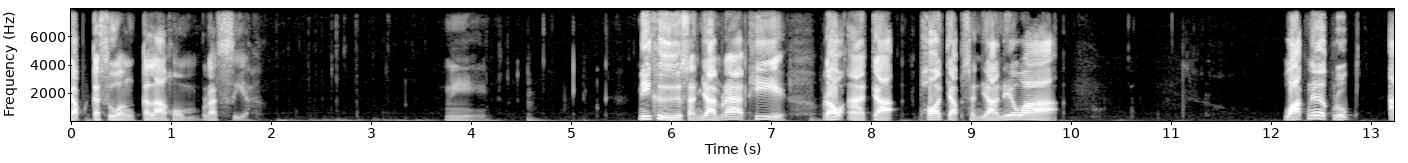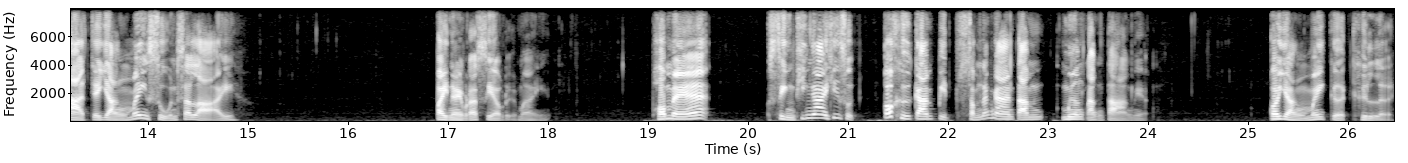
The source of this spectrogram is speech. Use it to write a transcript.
กับกระทรวงกลาโหมรัสเซีย นี่ นี่คือสัญญาณแรกที่เราอาจจะพอจับสัญญาณได้ว่าวักเนอร์กรุ๊ป อาจจะยังไม่สูญสลาย ไปในรัสเซียหรือไม่ เพราะแม้สิ่งที่ง่ายที่สุดก็คือการปิดสำนักงานตามเมืองต่างๆ เนี่ย ก็ยังไม่เกิดขึ้นเลย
